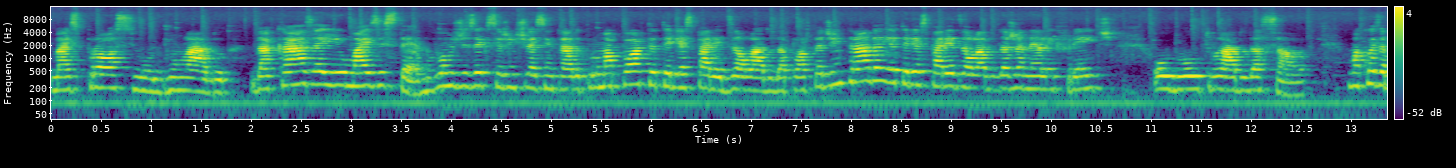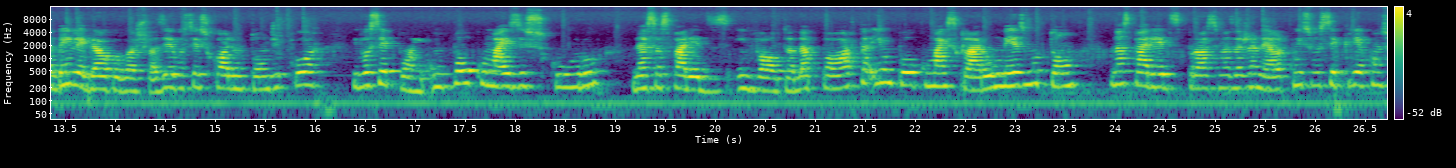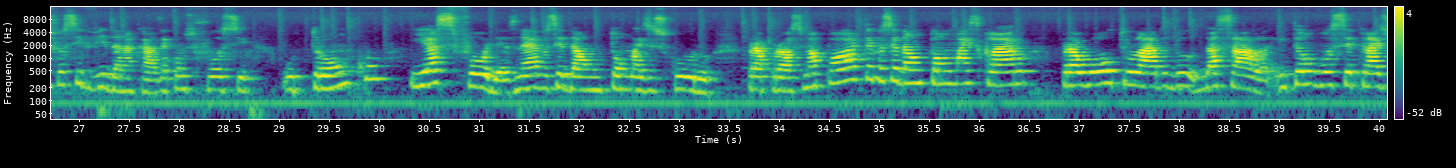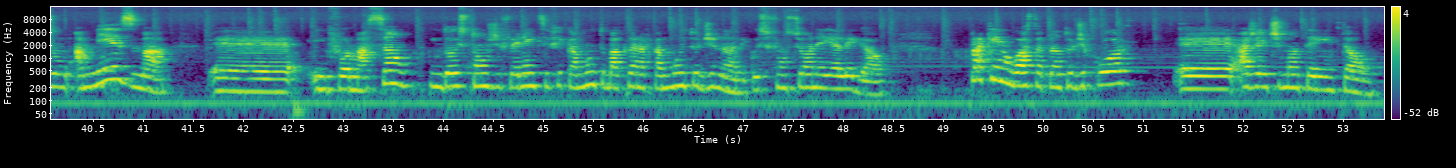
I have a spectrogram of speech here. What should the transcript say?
mais próximo de um lado da casa e o mais externo. Vamos dizer que se a gente tivesse entrado por uma porta, eu teria as paredes ao lado da porta de entrada e eu teria as paredes ao lado da janela em frente ou do outro lado da sala. Uma coisa bem legal que eu gosto de fazer, você escolhe um tom de cor e você põe um pouco mais escuro nessas paredes em volta da porta e um pouco mais claro, o mesmo tom nas paredes próximas à janela. Com isso você cria como se fosse vida na casa, é como se fosse o tronco e as folhas, né? Você dá um tom mais escuro para a próxima porta e você dá um tom mais claro para o outro lado do, da sala. Então você traz um, a mesma é, informação em dois tons diferentes e fica muito bacana, fica muito dinâmico. Isso funciona e é legal. Para quem não gosta tanto de cor, é, a gente mantém então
